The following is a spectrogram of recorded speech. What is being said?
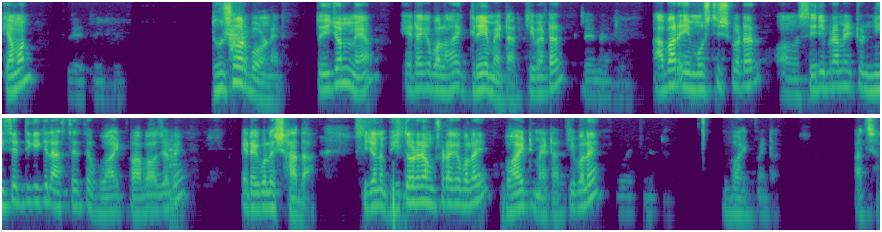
কেমন? ধূসর বর্ণের। তো এই জন্য এটাকে বলা হয় গ্রে ম্যাটার। কি ম্যাটার? আবার এই মস্তিষ্কটার সেরিব্রামের একটু নিচের দিকে গেলে আস্তে আস্তে হোয়াইট পাওয়া যাবে। এটাকে বলে সাদা। এই জন্য ভিতরের অংশটাকে বলা হয় হোয়াইট ম্যাটার। কি বলে? White matter. আচ্ছা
